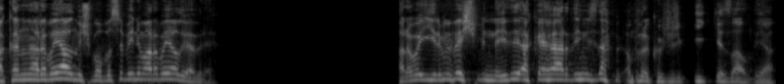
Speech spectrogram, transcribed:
Aka'nın arabayı almış babası benim arabayı alıyor bre. Araba 25 bindeydi. Aka'ya verdiğimizden amına koyayım çocuk ilk kez aldı ya.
